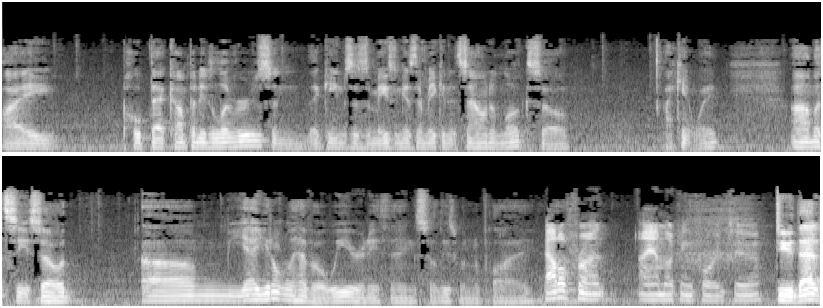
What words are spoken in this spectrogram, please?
I hope that company delivers, and that game's as amazing as they're making it sound and look. So I can't wait. Um, let's see. So um, yeah, you don't really have a Wii or anything, so these wouldn't apply. Battlefront. I am looking forward to. Dude, that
